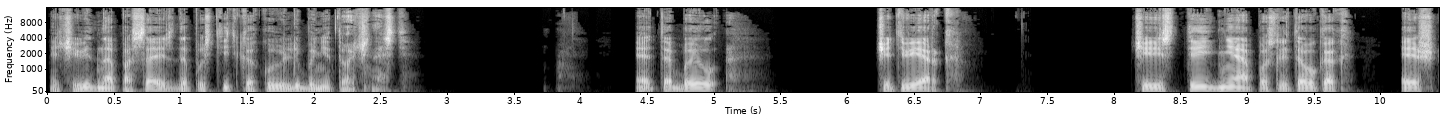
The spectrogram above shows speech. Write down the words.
очевидно, опасаясь допустить какую-либо неточность. Это был четверг. Через три дня после того, как Эш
